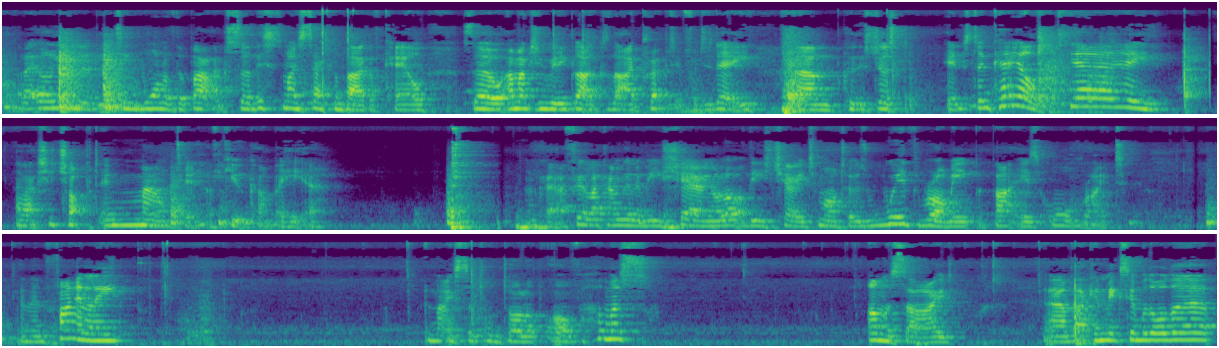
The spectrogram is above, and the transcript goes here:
but I only ended up eating one of the bags. So this is my second bag of kale. So I'm actually really glad because I prepped it for today um, because it's just instant kale, yay. I've actually chopped a mountain of cucumber here. Okay, I feel like I'm gonna be sharing a lot of these cherry tomatoes with Romy, but that is all right. And then finally, a nice little dollop of hummus on the side um, that I can mix in with all the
